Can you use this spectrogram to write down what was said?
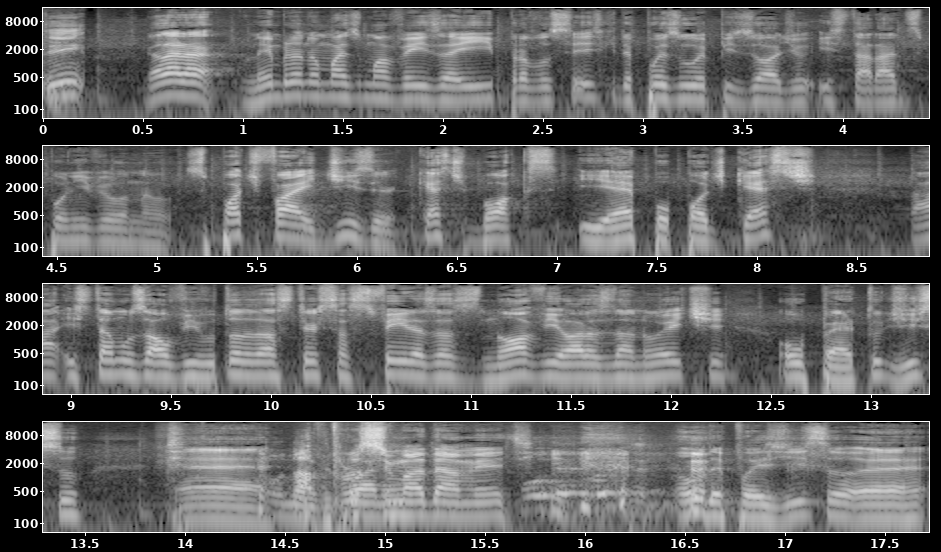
Tem, Galera, lembrando mais uma vez aí pra vocês que depois o episódio estará disponível no Spotify, Deezer, Castbox e Apple Podcast. Tá? Estamos ao vivo todas as terças-feiras às 9 horas da noite ou perto disso. É, Aproximadamente. ou depois disso. é,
